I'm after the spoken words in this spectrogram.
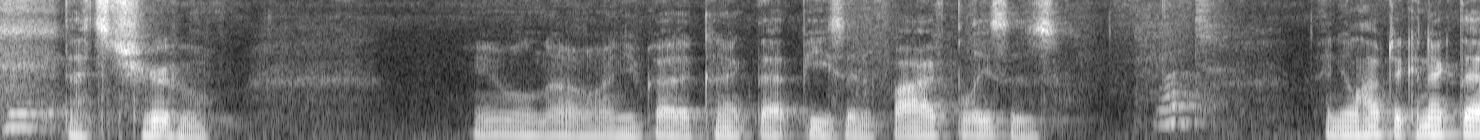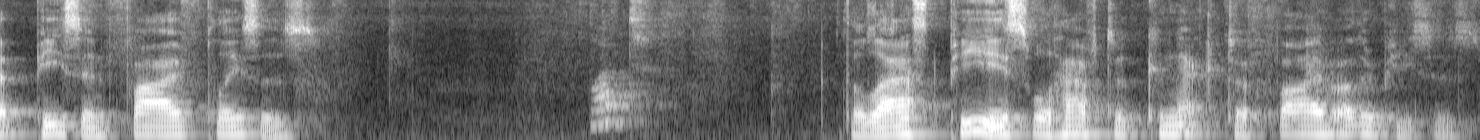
put it. That's true. You will know, and you've got to connect that piece in five places. What? And you'll have to connect that piece in five places. What? The last piece will have to connect to five other pieces.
